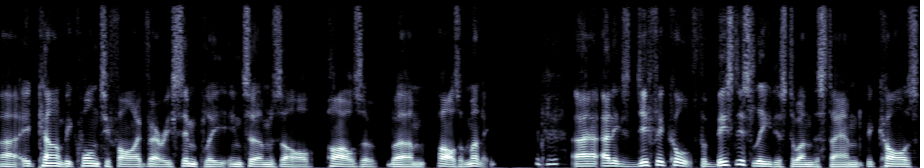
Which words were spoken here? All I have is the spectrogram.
Uh, it can't be quantified very simply in terms of piles of um, piles of money, mm-hmm. uh, and it's difficult for business leaders to understand because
